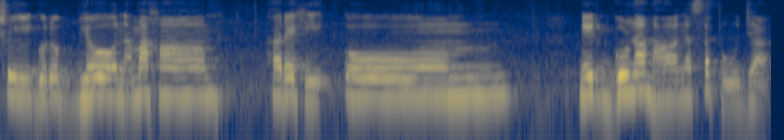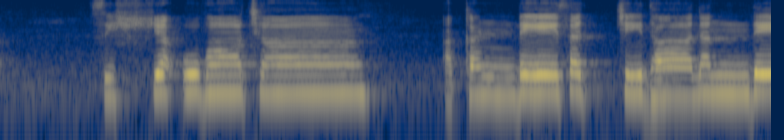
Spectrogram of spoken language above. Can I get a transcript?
श्रीगुरुभ्यो नमः। हरिः ॐ निर्गुणमानसपूजा। शिष्य उवाच। अखण्डे सच्चिदानन्दे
